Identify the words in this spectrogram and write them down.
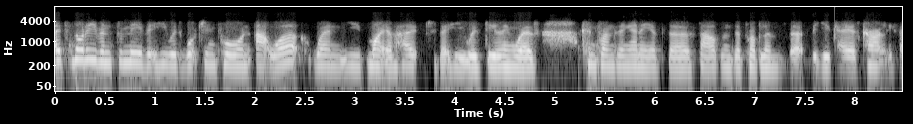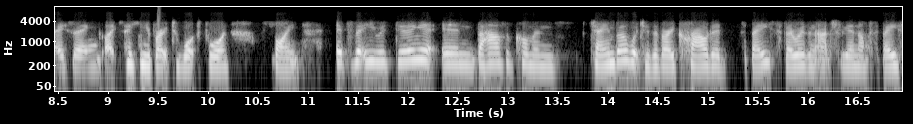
It's not even for me that he was watching porn at work when you might have hoped that he was dealing with confronting any of the thousands of problems that the UK is currently facing, like taking a break to watch porn. Fine. It's that he was doing it in the House of Commons chamber, which is a very crowded space. There isn't actually enough space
